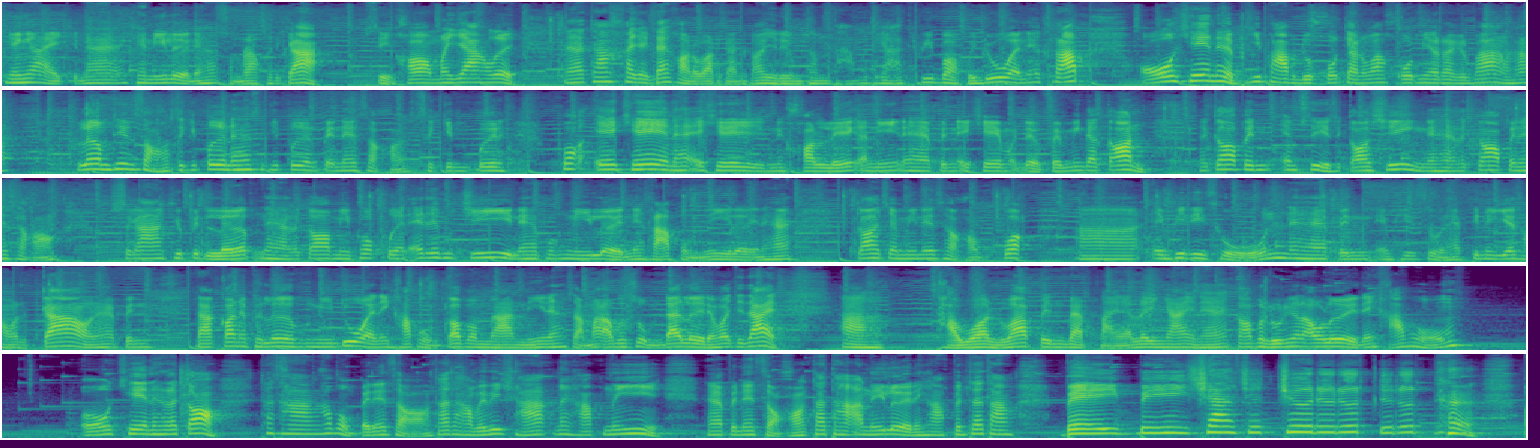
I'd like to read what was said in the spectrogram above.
ง่ายๆนะแค่นี้เลยนะครับสำหรับกติกาสี่ข้อไม่ยากเลยนะถ้าใครอยากได้ของรางวัลกันก็อย่าลืมทำตามกติกาที่พี่บอกไปด้วยนะครับ โอเคเนี่ยเดี๋ยวพี่พาไปดูโค้ดกันว่าโค้ดมีอะไรกันบ้างนะครับ เริ่มที่2ของสกิปปืนนะฮะสกิปปืนเป็นในสองของสกินปืนพวก AK นะฮะ AK ในคอนเล็กอันนี้นะฮะเป็น AK เดอะเฟมิงดากอนแล้วก็เป็น M4 Scorching นะฮะแล้วก็เป็นในสองสกาคิวปิดเลิฟนะฮะแล้วก็มีพวกปืน SMG นะฮะพวกนี้เลยนะครับผมนี่เลยนะฮะก็จะมีในส่วนของพวกอ่า MP40 นะฮะเป็น MP40 Happy New Year 2019นะฮะเป็นดากอนเอเพลอร์พวกนี้ด้วยนะครับผมก็ประมาณนี้นะสามารถเอาไปสุ่มได้เลยนะว่าจะได้อ่าถาวรหรือว่าเป็นแบบไหนอะไรไงนะก็ไปลุ้นกันเอาเลยนะครับผม โอเคนะแล้วก็ท่าทางครับผมเป็นในสองท่าทางเบบี้ชาร์กนะครับนี่นะเป็นในสองของท่าทางอันนี้เลยนะครับเป็นท่าทางเบบี้ชาร์กชื่อชื่อดืดดดดด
